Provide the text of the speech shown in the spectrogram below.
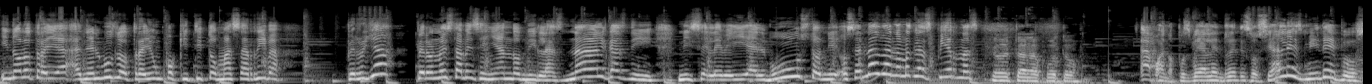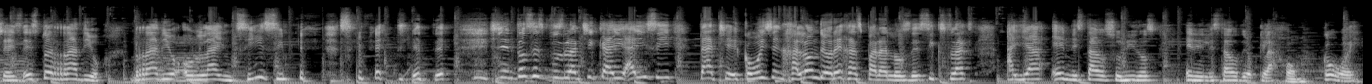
Y no lo traía, en el muslo traía un poquitito más arriba. Pero ya, pero no estaba enseñando ni las nalgas, ni, ni se le veía el busto, ni, o sea, nada, nada más las piernas. ¿Dónde está la foto? Ah, bueno, pues véala en redes sociales, mire, pues esto es radio, radio ah. online, sí, sí, sí me entiende. Y entonces, pues la chica ahí, ahí sí, tache, como dicen, jalón de orejas para los de Six Flags allá en Estados Unidos, en el estado de Oklahoma. ¿Cómo ve?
